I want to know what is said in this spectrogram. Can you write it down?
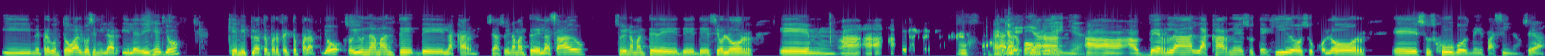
y me preguntó algo similar y le dije yo que mi plato perfecto para, yo soy un amante de la carne, o sea, soy un amante del asado, soy un amante de, de- de ese olor eh, a, a- a- Uf, a carbón, leña, leña. a- a ver la, la carne, su tejido, su color, eh, sus jugos, me fascina. O sea,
